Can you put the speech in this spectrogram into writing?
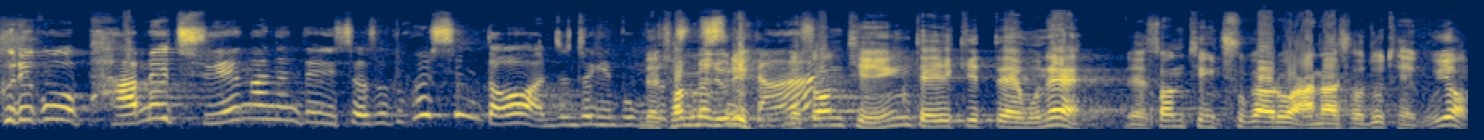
그리고 밤에 주행하는 데 있어서도 훨씬 더 안전적인 부분도 네, 전면 유리 좋습니다. 네, 썬팅 돼 있기 때문에 네, 썬팅 추가로 안 하셔도 되고요.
